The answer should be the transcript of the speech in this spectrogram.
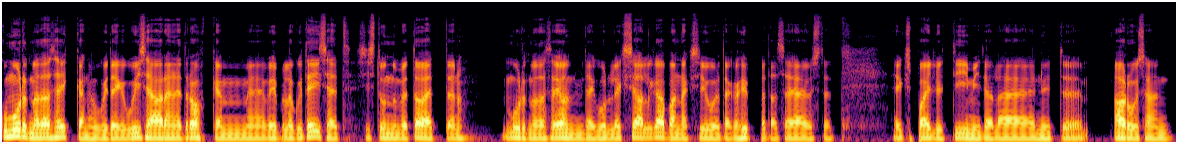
kui murdmaatase ikka nagu kuidagi, kui ise arened rohkem äh, võib-olla kui teised, siis tundub, et oo, et noh, murdmaatase ei olnud midagi hullu, eks seal ka pannakse juurde, aga hüppetase ja just, et eks paljud tiimid ole nüüd äh, aru saanud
